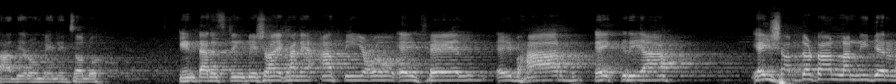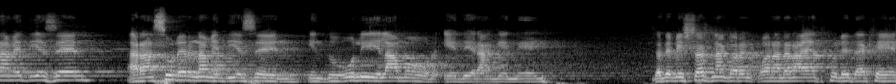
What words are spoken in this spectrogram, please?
তাদেরও মেনে চলো। ইন্টারেস্টিং বিষয় এখানে আতিও এই ফেল, এই ভার্ব, এই ক্রিয়া, এই শব্দটা আল্লাহ নিজের নামে দিয়েছেন, রাসুলের নামে দিয়েছেন, কিন্তু উলিল আমর এদের আগে নেই। যাতে বিশ্বাস না করেন, কোরআনের আয়াত খুলে দেখেন,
